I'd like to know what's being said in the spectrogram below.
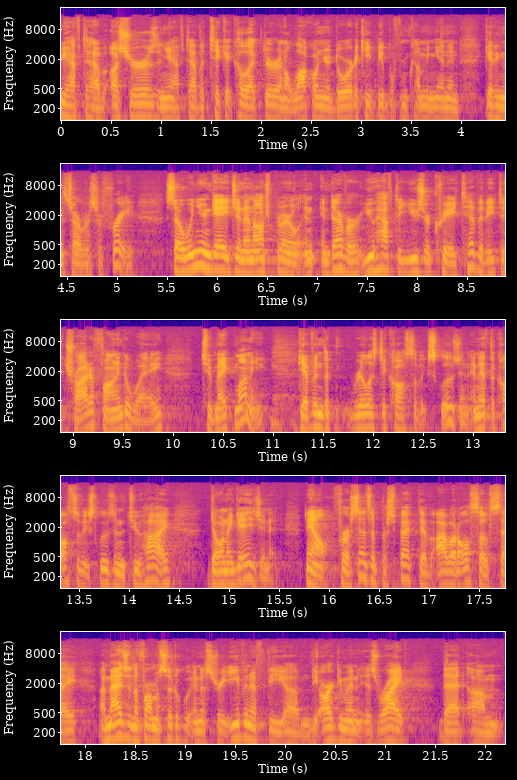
You have to have ushers and you have to have a ticket collector and a lock on your door to keep people from coming in and getting the service for free. So when you engage in an entrepreneurial en- endeavor, you have to use your creativity to try to find a way to make money, given the realistic cost of exclusion. And if the cost of exclusion are too high, don't engage in it. Now, for a sense of perspective, I would also say, imagine the pharmaceutical industry, even if the, um, the argument is right that um,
